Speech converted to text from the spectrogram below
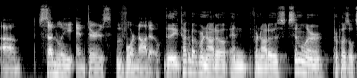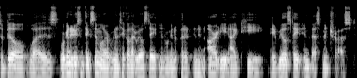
Um, suddenly enters Vornado. They talk about Vornado, and Vornado's similar proposal to Bill was we're going to do something similar. We're going to take all that real estate and we're going to put it in an REIT, a real estate investment trust.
